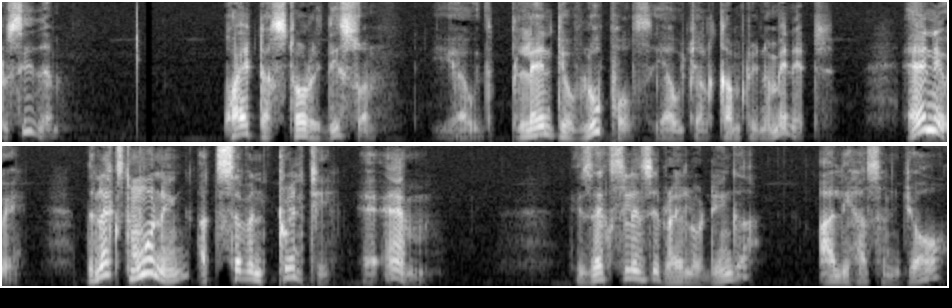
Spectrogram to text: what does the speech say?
to see them. Quite a story, this one. Yeah, with plenty of loopholes, yeah, which I'll come to in a minute. Anyway, the next morning at 7:20 a.m., His Excellency Raila Odinga, Ali Hassan Joho,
